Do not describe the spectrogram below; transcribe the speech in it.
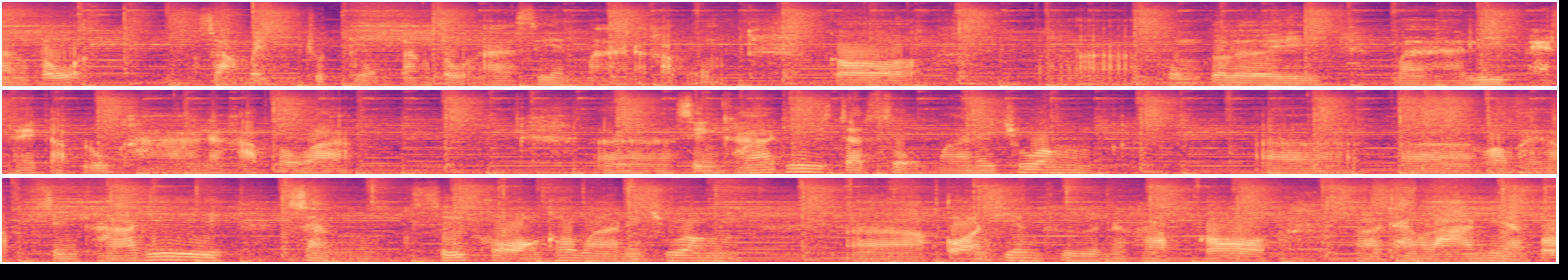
ตั้งโต๊ะ สั่งเป็นชุดธงตั้งโต๊ะอาเซียนมานะครับผมก็ผมก็เลยมารีบแพ็คให้กับลูกค้านะครับ เพราะว่าสินค้าที่จัดส่งมาในช่วงออขออภัยครับสินค้าที่สั่งซื้อของเข้ามาในช่วง ก่อนเที่ยงคืนนะครับ ก็ทางร้านเนี่ยก็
